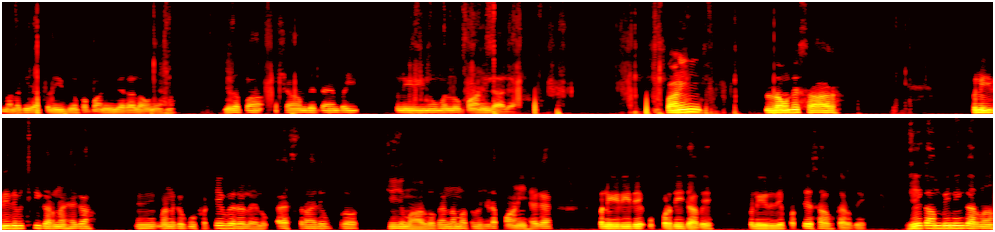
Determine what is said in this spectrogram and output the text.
ਮੰਨ ਕੇ ਆ ਪਨੀਰ ਨੂੰ ਆਪਾਂ ਪਾਣੀ ਵਗੈਰਾ ਲਾਉਨੇ ਆ, ਹਨਾ। ਜਦੋਂ ਆਪਾਂ ਸ਼ਾਮ ਦੇ ਟਾਈਮ ਬਈ ਪਨੀਰੀ ਨੂੰ ਮੰਨ ਲਓ ਪਾਣੀ ਲਾ ਲਿਆ। ਪਾਣੀ ਲਾਉਂਦੇ ਸਾਰ ਪਨੀਰੀ ਦੇ ਵਿੱਚ ਕੀ ਕਰਨਾ ਹੈਗਾ? ਮੰਨ ਕੇ ਕੋਈ ਫੱਟੇ ਵਗੈਰਾ ਲੈ ਲਓ। ਇਸ ਤਰ੍ਹਾਂ ਇਹਦੇ ਉੱਪਰ ਚੀਜ਼ ਮਾਰ ਦਿਓ ਕਹਿੰਦਾ ਮਤਲਬ ਜਿਹੜਾ ਪਾਣੀ ਹੈਗਾ ਪਨੀਰੀ ਦੇ ਉੱਪਰ ਦੀ ਜਾਵੇ, ਪਨੀਰੀ ਦੇ ਪੱਤੇ ਸਾਫ਼ ਕਰ ਦੇ। ਜੇ ਕੰਮ ਵੀ ਨਹੀਂ ਕਰਨਾ,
